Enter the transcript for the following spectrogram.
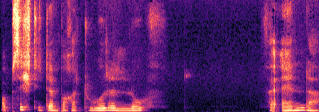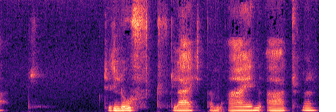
ob sich die Temperatur der Luft verändert. Die Luft vielleicht beim Einatmen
